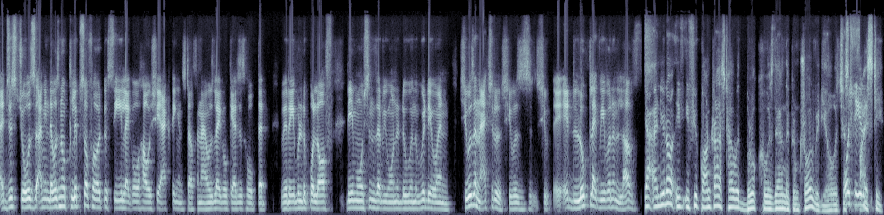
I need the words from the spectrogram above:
I just chose i mean there was no clips of her to see like oh how is she acting and stuff and i was like okay i just hope that we're able to pull off the emotions that we want to do in the video. And she was a natural. She was she it looked like we were in love. Yeah and you know if, if you contrast her with brooke who was there in the control video who was just oh, feisty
